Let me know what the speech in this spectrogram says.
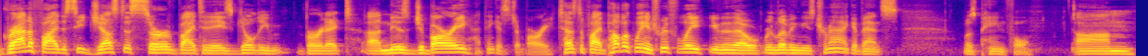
gratified to see justice served by today's guilty verdict. Uh, Ms. Jabbari, I think it's Jabbari, testified publicly and truthfully, even though reliving these traumatic events was painful. Um,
